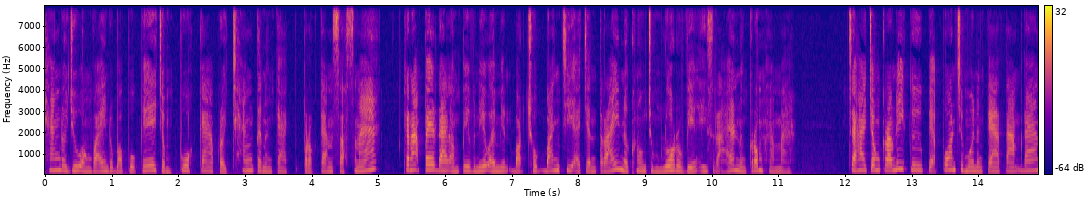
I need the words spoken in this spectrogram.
ឆាំងដ៏យូរអង្វែងរបស់ពួកគេ ចំពោះការប្រឆាំងទៅនឹងការប្រកាន់សាសនាគណៈពេលដែលអំពាវនាវឲ្យមានបទឈប់បាញ់ជាអចិន្ត្រៃយ៍នៅក្នុងចំនួនរវាងអ៊ីស្រាអែលនិងក្រុមហាម៉ាស់ចាស់ហើយចុងក្រោយនេះគឺពាក់ព័ន្ធជាមួយនឹងការតាមដាន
